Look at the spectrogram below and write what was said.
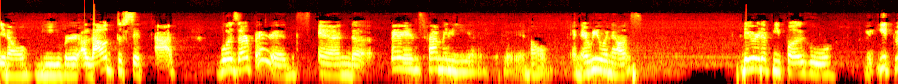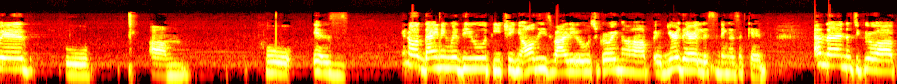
you know, we were allowed to sit at was our parents and uh, parents, family, you know, and everyone else. They were the people who you eat with, who, um, who is, you know, dining with you, teaching you all these values, growing up, and you're there listening as a kid. And then as you grow up,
